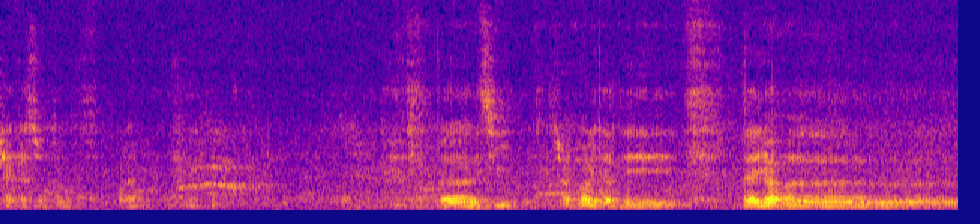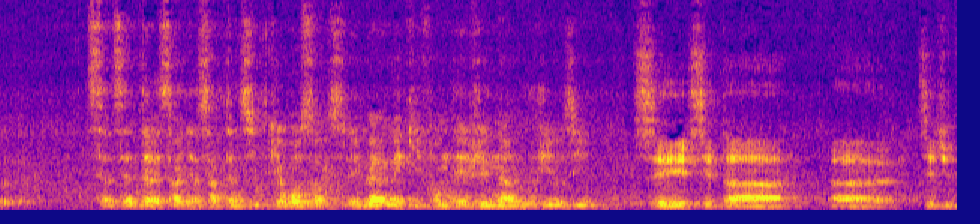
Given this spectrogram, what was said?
Chacun son tour. Euh, si, il y a des. D'ailleurs, euh, c'est assez intéressant, il y a certains sites qui recensent les mêmes et qui font des généalogies aussi. C'est un. Euh, c'est une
